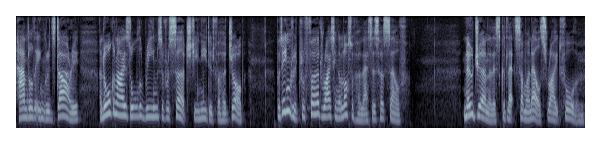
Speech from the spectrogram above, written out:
handled Ingrid's diary, and organised all the reams of research she needed for her job, but Ingrid preferred writing a lot of her letters herself. No journalist could let someone else write for them.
